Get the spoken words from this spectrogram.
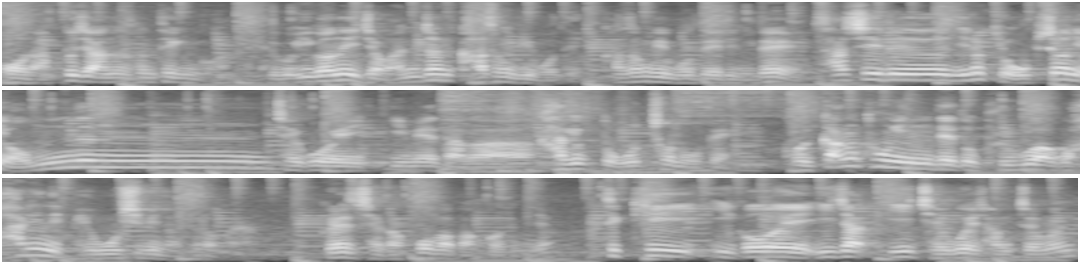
어, 나쁘지 않은 선택인 것 같아요. 그리고 이거는 이제 완전 가성비 모델. 가성비 모델인데 사실은 이렇게 옵션이 없는 재고임에다가 가격도 5,500. 거의 깡통인데도 불구하고 할인이 150이나 들어가요. 그래서 제가 꼽아봤거든요. 특히 이거의 이, 자- 이 재고의 장점은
